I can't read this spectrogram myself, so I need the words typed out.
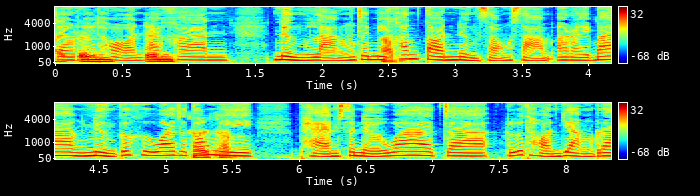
จะรื้อถอนอาคารหนึ่งหลังจะมีขั้นตอนหนึ่งสองสามอะไรบ้างหนึ่งก็คือว่าจะต้องมีแผนเสนอว่าจะรื้อถอนอย่างไร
